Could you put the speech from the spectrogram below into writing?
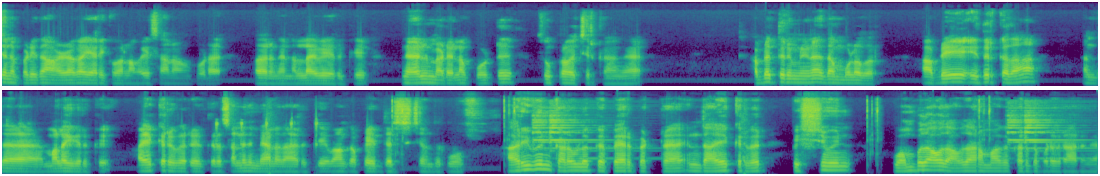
சின்ன படி தான் அழகாக இறக்கி வரலாம் வயசானவங்க கூட. பாருங்க நல்லாவே இருக்குது நிழல் மேடையெல்லாம் போட்டு சூப்பராக வச்சுருக்காங்க. அப்படியே திரும்பினீங்கன்னா இதான் மூலவர். அப்படியே எதிர்க்க தான் அந்த மலை இருக்குது அயக்கரவர் இருக்கிற சன்னதி மேலே தான் இருக்குது வாங்க அப்படியே தரிசித்து வந்துடுவோம் அறிவின் கடவுளுக்கு பெயர் பெற்ற இந்த அயக்கரவர் விஷ்ணுவின் ஒன்பதாவது அவதாரமாக கருதப்படுகிறாருங்க.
